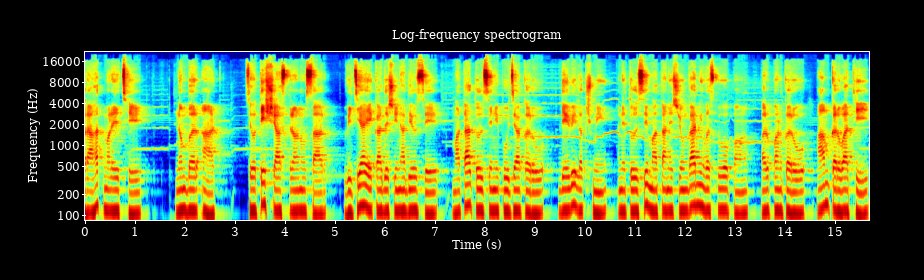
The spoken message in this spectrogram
રાહત મળે છે. નંબર આઠ. જ્યોતિષશાસ્ત્ર અનુસાર વિજયા એકાદશીના દિવસે માતા તુલસીની પૂજા કરો. દેવી લક્ષ્મી અને તુલસી માતાને શૃંગારની વસ્તુઓ પણ અર્પણ કરો. આમ કરવાથી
